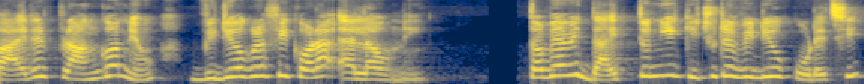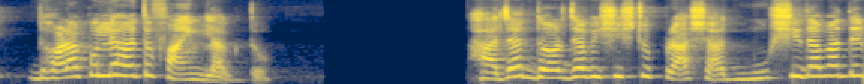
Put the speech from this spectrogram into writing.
বাইরের প্রাঙ্গণেও ভিডিওগ্রাফি করা অ্যালাউ নেই। তবে আমি দায়িত্ব নিয়ে কিছুটা ভিডিও করেছি, ধরা পড়লে হয়তো ফাইন লাগতো। হাজার দরজা বিশিষ্ট প্রাসাদ মুর্শিদাবাদের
